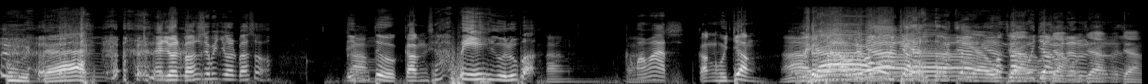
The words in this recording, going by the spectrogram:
Bunda. Yang jualan bakso siapa yang jualan bakso? Kang. Itu Kang siapa? ya? Gue lupa. Kang. Kang Mamat. Kang Hujang. Ah, Ujang, iya. Ujang, Ujang, Ujang, Ujang, Ujang, iya, Ujang, Ujang, Ujang, Ujang, bener, Ujang, bener. Ujang.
